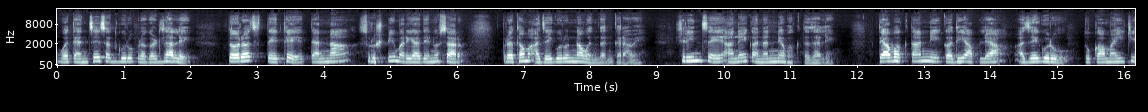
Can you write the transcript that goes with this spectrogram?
व त्यांचे सद्गुरू प्रगट झाले तरच तेथे त्यांना सृष्टी मर्यादेनुसार प्रथम अजयगुरूंना वंदन करावे. श्रींचे अनेक अनन्य भक्त झाले. त्या भक्तांनी कधी आपल्या अजयगुरू तुकामाईची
